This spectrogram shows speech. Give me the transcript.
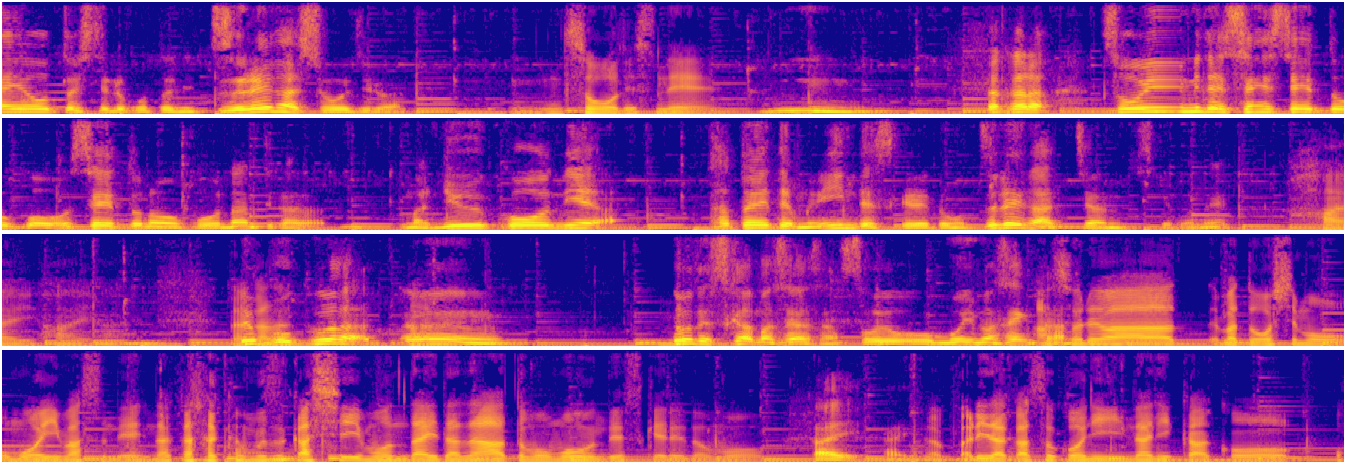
えようとしていることにズレが生じるわけ。そうですね、うん、だからそういう意味で先生とこう生徒のこうなんていうか、まあ、流行に例えてもいいんですけれどもズレがあっちゃうんですけどね。はいはいはい。で僕は、うん、どうですか、正也さん、そう思いませんか？それはやっぱどうしても思いますね、なかなか難しい問題だなとも思うんですけれども、はいはい、やっぱりだからそこに何かこう、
